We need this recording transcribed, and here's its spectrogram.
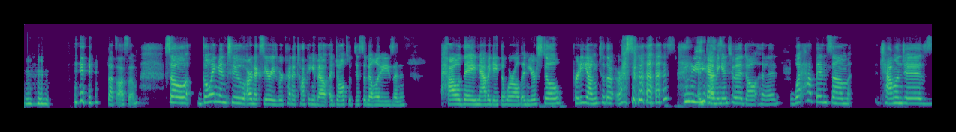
That's awesome. So, going into our next series, we're kind of talking about adults with disabilities and how they navigate the world. And you're still pretty young to the rest of us and coming into adulthood. What have been some challenges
